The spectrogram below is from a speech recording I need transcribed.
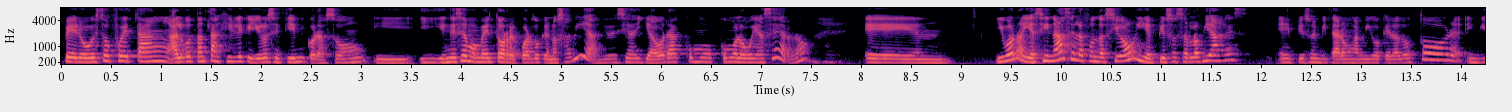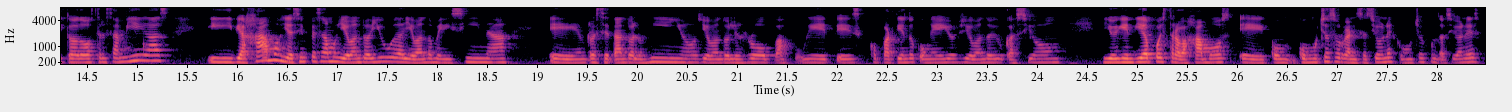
pero esto fue tan, algo tan tangible que yo lo sentí en mi corazón y, en ese momento recuerdo que no sabía, yo decía, ¿y ahora cómo, cómo lo voy a hacer? ¿no? Eh, y bueno, y así nace la fundación y empiezo a hacer los viajes. Empiezo a invitar a un amigo que era doctor, invito a dos, tres amigas y viajamos y así empezamos llevando ayuda, llevando medicina, eh, recetando a los niños, llevándoles ropa, juguetes, compartiendo con ellos, llevando educación. Y hoy en día pues trabajamos eh, con, muchas organizaciones, con muchas fundaciones.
